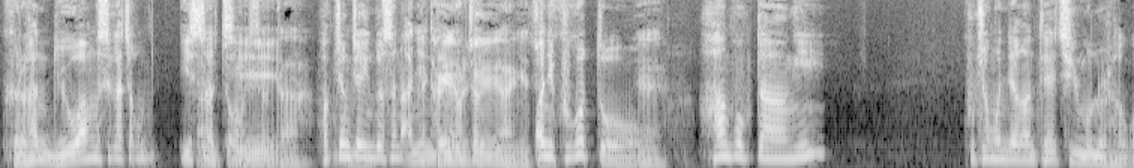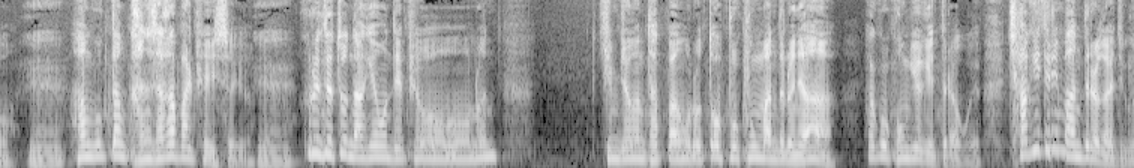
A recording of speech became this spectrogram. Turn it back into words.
그러한 뉘앙스가 조금 있었지. 있었다. 확정적인 것은 아닌데. 당연히 그렇게. 확정적인 알겠죠. 아니 그것도 예. 한국당이 국정원장한테 질문을 하고 예. 한국당 간사가 발표했어요. 예. 그런데 또 나경원 대표는 김정은 답방으로 또 북풍 만드느냐 하고 공격했더라고요. 자기들이 만들어가지고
